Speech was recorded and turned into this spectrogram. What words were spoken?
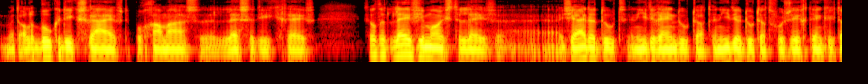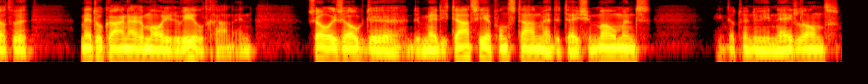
met alle boeken die ik schrijf, de programma's, de lessen die ik geef. is altijd leef je mooiste leven. Eh, als jij dat doet en iedereen doet dat en ieder doet dat voor zich, denk ik dat we met elkaar naar een mooiere wereld gaan. En zo is ook de, de meditatie-app ontstaan, Meditation Moments. Ik denk dat we nu in Nederland, ik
